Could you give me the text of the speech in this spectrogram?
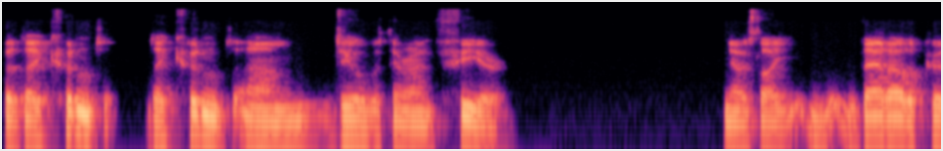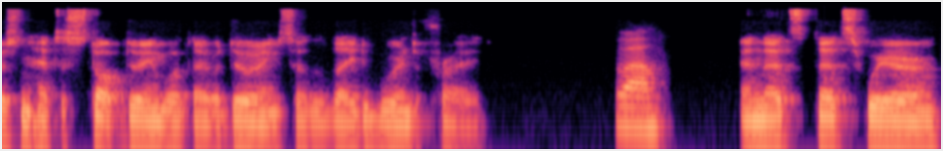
but they couldn't they couldn't um, deal with their own fear you know, it's like that other person had to stop doing what they were doing so that they weren't afraid. Wow. And that's that's where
